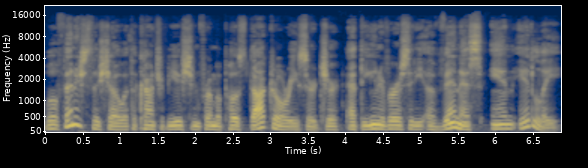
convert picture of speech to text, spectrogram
We'll finish the show with a contribution from a postdoctoral researcher at the University of Venice in Italy.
